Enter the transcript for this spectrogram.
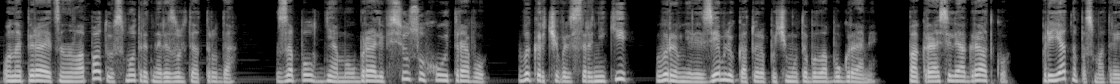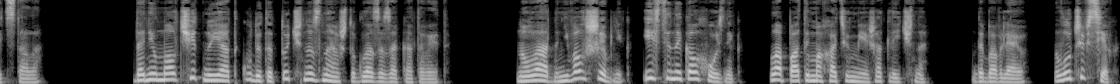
Он опирается на лопату и смотрит на результат труда. За полдня мы убрали всю сухую траву, выкорчевали сорняки, выровняли землю, которая почему-то была буграми, покрасили оградку. Приятно посмотреть стало. Данил молчит, но я откуда-то точно знаю, что глаза закатывает. Ну ладно, не волшебник, истинный колхозник. Лопаты махать умеешь, отлично. Добавляю. Лучше всех,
